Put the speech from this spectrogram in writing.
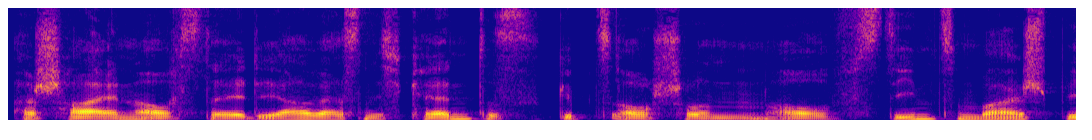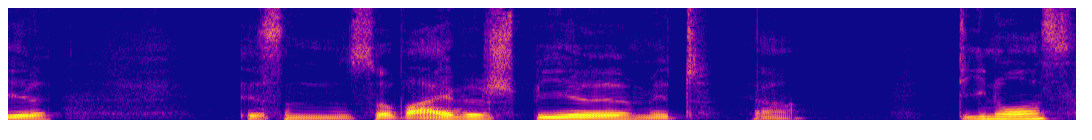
erscheinen auf Stadia. Wer es nicht kennt, das gibt es auch schon auf Steam zum Beispiel. Ist ein Survival-Spiel mit ja, Dinos.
